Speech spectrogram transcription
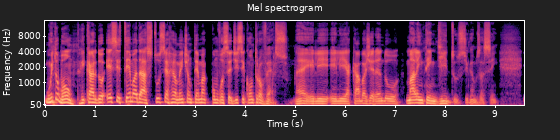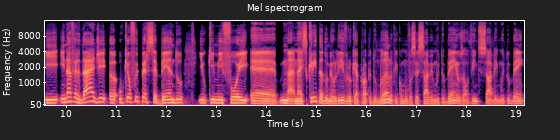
Muito bom. Ricardo, esse tema da astúcia realmente é um tema, como você disse, controverso. Né? Ele, ele acaba gerando mal-entendidos, digamos assim. E, e na verdade, uh, o que eu fui percebendo e o que me foi é, na, na, escrita do meu livro, que é próprio do humano, que como vocês sabem muito bem, os ouvintes sabem muito bem,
